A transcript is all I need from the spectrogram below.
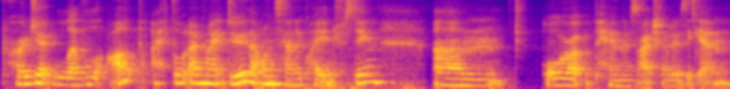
project level up, I thought I might do. That one sounded quite interesting. Um, or pan those eyeshadows again.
